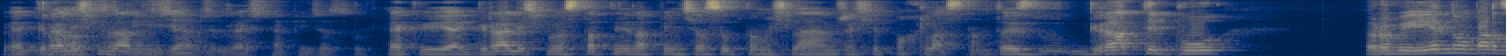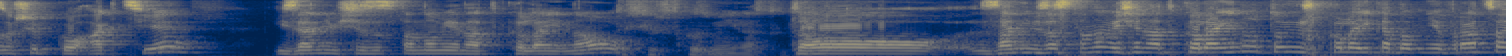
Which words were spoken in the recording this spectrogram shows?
Jak graliśmy, no, na, widziałem, że grać na pięć osób. jak, jak graliśmy ostatnio na pięć osób, to myślałem, że się pochlastam. To jest gra typu robię jedną bardzo szybką akcję i zanim się zastanowię nad kolejną, To się wszystko zmieni na to zanim zastanowię się nad kolejną, to już kolejka do mnie wraca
